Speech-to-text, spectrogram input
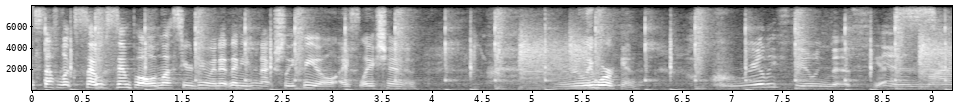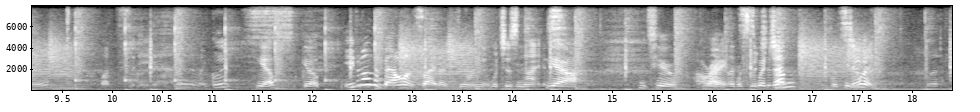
This stuff looks so simple unless you're doing it, then you can actually feel isolation and you're really working. I'm really feeling this Yes. in my, let's see, in my glutes. Yep, yep. Even on the balance side, I'm feeling it, which is nice. Yeah, me too. All right, let's we're switch it switching. up. Let's do it. Lift.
